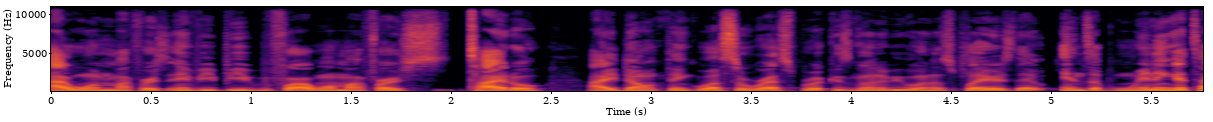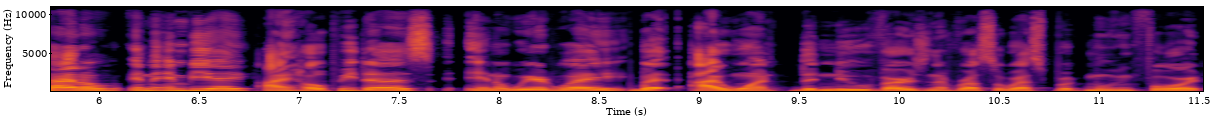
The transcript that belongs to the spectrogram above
I won my first MVP before I won my first title. I don't think Russell Westbrook is going to be one of those players that ends up winning a title in the NBA. I hope he does in a weird way, but I want the new version of Russell Westbrook moving forward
